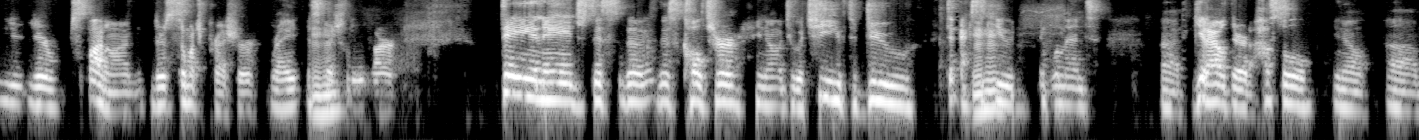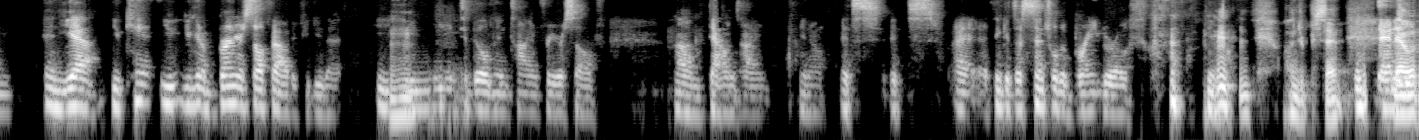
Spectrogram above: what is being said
you, you're spot on. There's so much pressure, right? Mhm. Especially with our day and age, this the this culture, you know, to achieve, to do, to execute, implement, uh, to get out there, to hustle, you know. Um, and yeah, you can't. You, you're gonna burn yourself out if you do that. You, you need to build in time for yourself, um, downtime. You know, it's it's. I, I think it's essential to brain growth. 100% insanity. now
